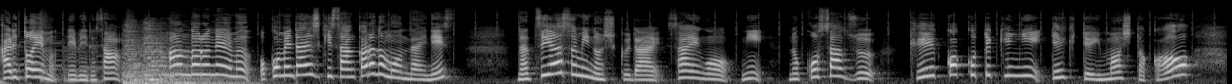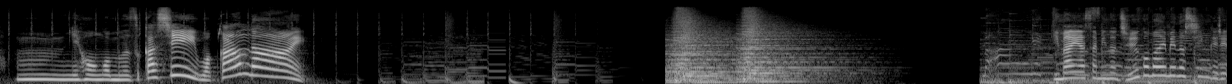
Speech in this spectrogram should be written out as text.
カルト M レベル3。ハンドルネームお米大好きさんからの問題です。夏休みの宿題最後に残さず計画的にできていましたか？うーん、日本語難しい。わかんない。今井あさみの15枚目のシングル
